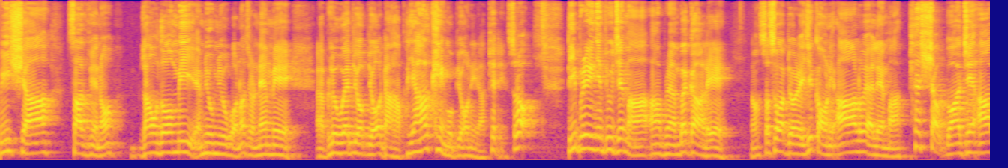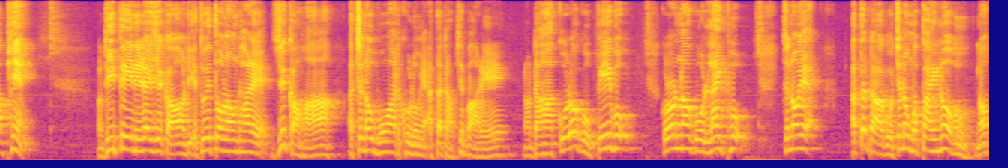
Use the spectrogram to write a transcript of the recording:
မိရှာစသဖြင့်နော်လောင်တော်မိအမျိုးမျိုးပေါ့နော်ကျွန်တော်နာမည်ဘလို့ပဲပြောပြောဒါဘုရားခင်ကိုပြောနေတာဖြစ်တယ်ဆိုတော့ဒီဗြိဉ္ဉ်ပြုခြင်းမှာအာဗြဟံဘက်ကလည်း နော်ဆော့ဆော့ပြောတဲ့ရစ်ကောင်တွေအားလုံးရဲ့အလယ်မှာဖျက်လျှောက်သွားခြင်းအားဖြင့်ဒီတည်နေတဲ့ရစ်ကောင်ဒီအသွေးသွန်းလောင်းထားတဲ့ရစ်ကောင်ဟာအကျွန်ုပ်ဘဝတစ်ခုလုံးရဲ့အသက်တာဖြစ်ပါတယ်နော်ဒါကိုတော့ကိုပေးဖို့ကိုရောနောက်ကိုလိုက်ဖို့ကျွန်တော်ရဲ့အသက်တာကိုကျွန်တော်မပိုင်တော့ဘူးเนาะ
